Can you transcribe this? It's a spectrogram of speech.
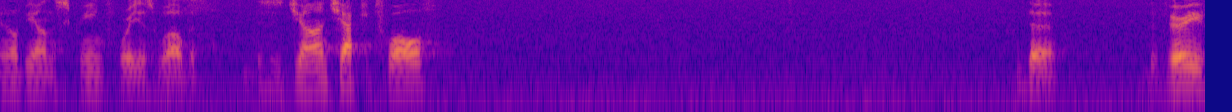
it'll be on the screen for you as well. But this is John chapter 12. The, the very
